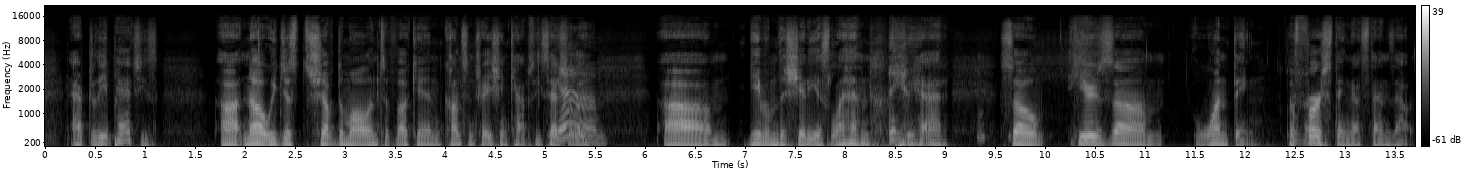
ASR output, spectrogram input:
after the Apaches. Uh, no, we just shoved them all into fucking concentration camps. Essentially, Yeah. um, gave them the shittiest land we had. So here's um one thing. The Uh-huh. first thing that stands out.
